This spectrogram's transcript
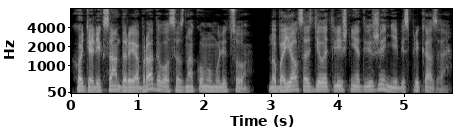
Хоть Александр и обрадовался знакомому лицу, но боялся сделать лишнее движение без приказа.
